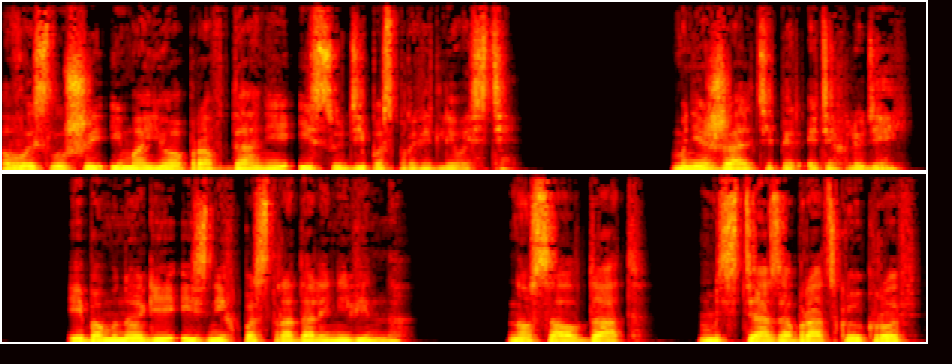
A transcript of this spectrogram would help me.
выслушай и мое оправдание и суди по справедливости. Мне жаль теперь этих людей, ибо многие из них пострадали невинно. Но солдат, мстя за братскую кровь,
